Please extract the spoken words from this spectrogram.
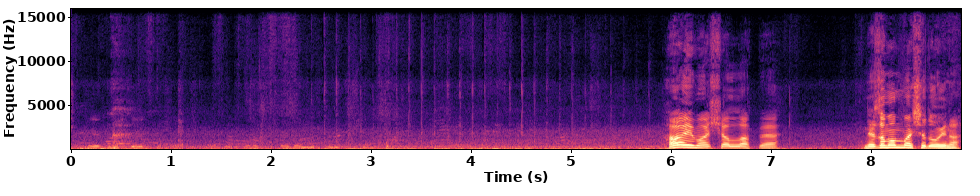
çıkıyor. Bir sürü kuş var. Bir sürü kuşlardan bir sürü kuş var. Hay maşallah be. Ne zaman başladı oyuna?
